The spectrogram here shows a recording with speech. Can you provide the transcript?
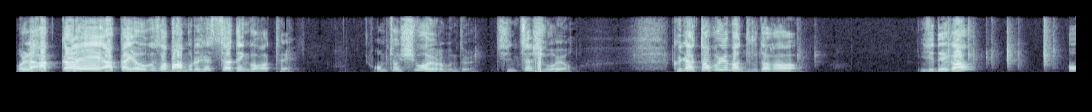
원래 아까에 아까 여기서 마무리를 했어야 된 것 같아. 엄청 쉬워 여러분들. 진짜 쉬워요. 그냥 W만 누르다가 이제 내가 어,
